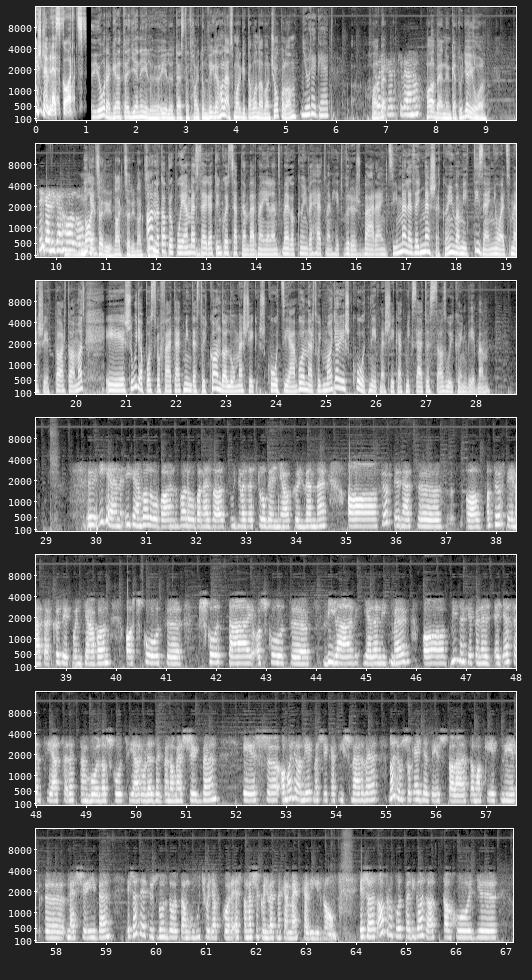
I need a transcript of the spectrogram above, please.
és nem lesz karc. Jó reggelt, egy ilyen élő, élő tesztet hajtunk végre. Halász Margita vonalban csókolom. Jó reggelt! Hall, Jó reggelt kívánok! hall bennünket, ugye jól? Igen, igen, hallom. Nagyszerű, nagyszerű, nagyszerű. Annak apropóján beszélgetünk, hogy szeptemberben jelent meg a könyve 77 Vörös Bárány címmel. Ez egy mesekönyv, ami 18 mesét tartalmaz, és úgy apostrofálták mindezt, hogy kandalló mesék Skóciából, mert hogy magyar és kót népmeséket mixelt össze az új könyvében. Igen, igen, valóban, valóban ez az úgynevezett szlogenje a könyvemnek. A történet, a, a történetek középpontjában a skót, skót táj, a skót világ jelenik meg. A, mindenképpen egy, egy eszenciát szerettem volna Skóciáról ezekben a mesékben, és a magyar népmeséket ismerve nagyon sok egyezést találtam a két nép meséiben, és ezért is gondoltam úgy, hogy akkor ezt a mesekönyvet nekem meg kell írnom. És az apropót pedig az adta, hogy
